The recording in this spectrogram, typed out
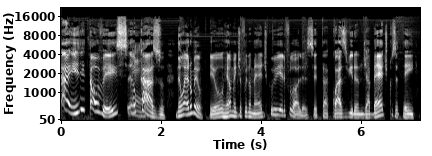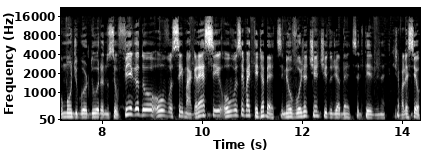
Aí talvez é, É. o caso. Não era o meu. Eu realmente eu fui no médico e ele falou: olha, você tá quase virando diabético, você tem um monte de gordura no seu fígado, ou você emagrece, ou você vai ter diabetes. E meu avô já tinha tido diabetes, ele teve, né? Que já faleceu.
